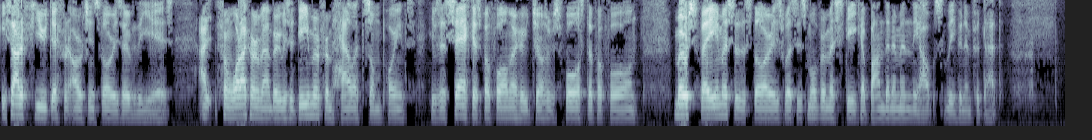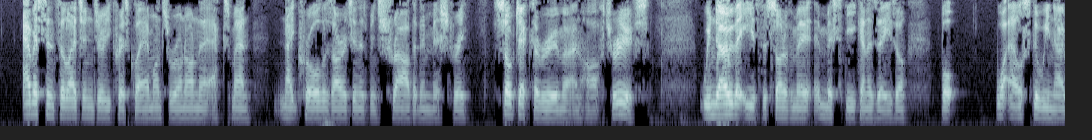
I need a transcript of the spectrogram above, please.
he's had a few different origin stories over the years. I, from what I can remember, he was a demon from hell at some point. He was a circus performer who just was forced to perform. Most famous of the stories was his mother Mystique abandoning him in the Alps, leaving him for dead. Ever since the legendary Chris Claremont's run on the X Men, Nightcrawler's origin has been shrouded in mystery, subject to rumour and half truths. We know that he's the son of Mystique and Azazel, but what else do we know?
